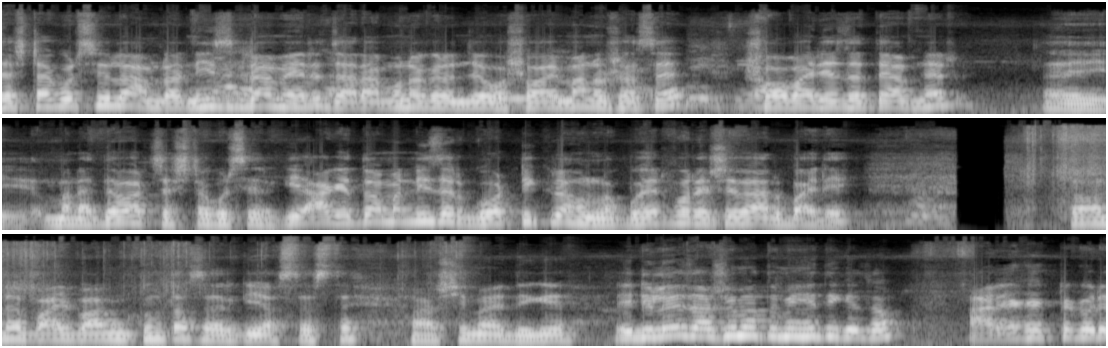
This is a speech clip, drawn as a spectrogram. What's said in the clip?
চেষ্টা করছিল, আমরা নিজ গ্রামের যারা মনে করেন যে অসহায় মানুষ আছে সবাই যাতে আপনার এই মানে দেওয়ার চেষ্টা করছি আর কি। আগে তো আমার নিজের ঘর ঠিক রাখুন লাগবো, এরপর এসে আর বাইরে। তাহলে বাই বান খুলতেছে আর কি আস্তে আস্তে। আর সীমা এদিকে এই দিলে যাও সীমা, তুমি এদিকে যাও। আর এক একটা করে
